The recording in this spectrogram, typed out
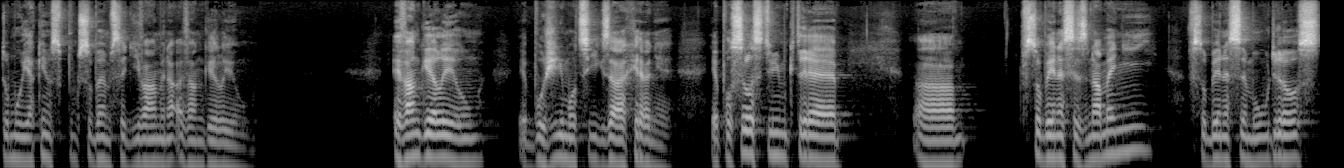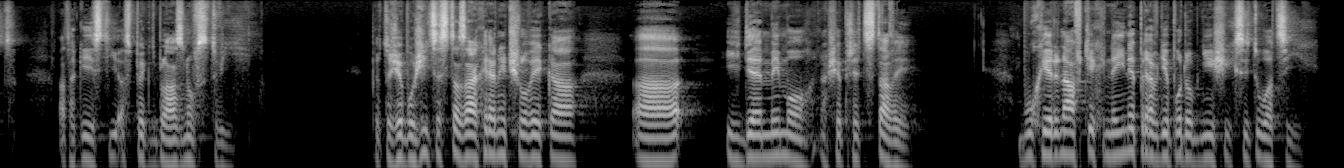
tomu, jakým způsobem se díváme na evangelium. Evangelium je boží mocí k záchraně. Je poselstvím, které v sobě nese znamení, v sobě nese moudrost a taky jistý aspekt bláznovství. Protože boží cesta záchrany člověka jde mimo naše představy. Bůh jedná v těch nejnepravděpodobnějších situacích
